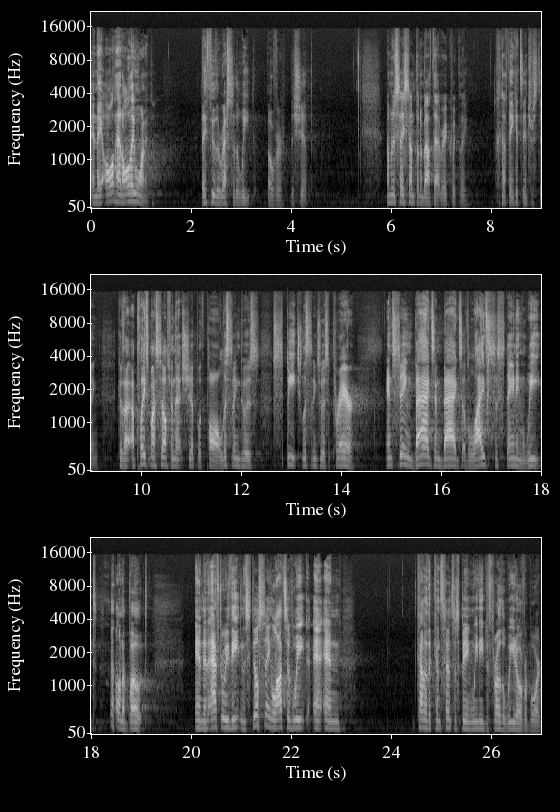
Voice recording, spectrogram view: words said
and they all had all they wanted, they threw the rest of the wheat over the ship. I'm going to say something about that very quickly. I think it's interesting because I, I place myself in that ship with Paul, listening to his speech, listening to his prayer, and seeing bags and bags of life sustaining wheat on a boat. And then after we've eaten, still seeing lots of wheat, and, and kind of the consensus being we need to throw the wheat overboard.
